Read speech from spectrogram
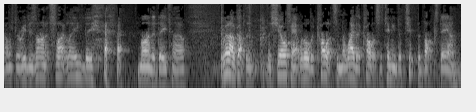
I'll have to redesign it slightly, the minor detail. When I've got the, the shelf out with all the collets and the weight of the collets is tending to tip the box down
